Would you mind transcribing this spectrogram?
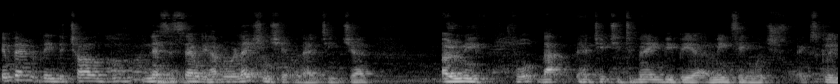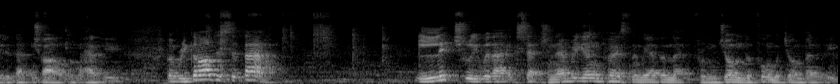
invariably, the child wouldn't necessarily have a relationship with their teacher, only for that head teacher to maybe be at a meeting which excluded that child, or what have you. But regardless of that, literally without exception, every young person that we ever met, from John, the former John Bentley,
